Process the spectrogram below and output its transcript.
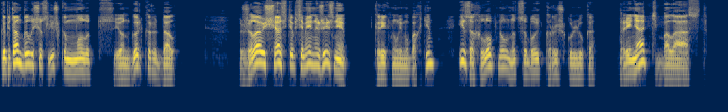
Капитан был еще слишком молод, и он горько рыдал. — Желаю счастья в семейной жизни! — крикнул ему Бахтин и захлопнул над собой крышку люка. — Принять балласт!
